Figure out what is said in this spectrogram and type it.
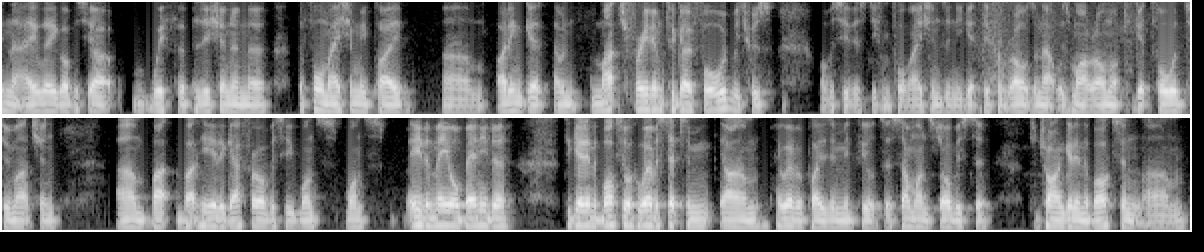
in the A League, obviously, I, with the position and the the formation we played, um, I didn't get um, much freedom to go forward, which was obviously there's different formations and you get different roles, and that was my role not to get forward too much. And um, but but here the gaffer obviously wants wants either me or Benny to to get in the box or whoever steps in, um, whoever plays in midfield. So someone's job is to to try and get in the box, and um,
